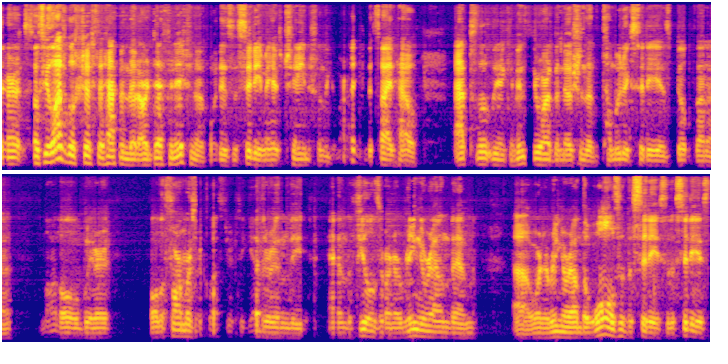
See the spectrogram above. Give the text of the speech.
there are sociological shifts that happen that our definition of what is a city may have changed from the Gemara. You can decide how absolutely and convinced you are the notion that the Talmudic city is built on a model where all the farmers are clustered together in the and the fields are in a ring around them, uh, or in a ring around the walls of the city. So the city is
